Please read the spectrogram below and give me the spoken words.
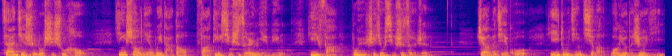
在案件水落石出后，因少年未达到法定刑事责任年龄，依法不予追究刑事责任。这样的结果一度引起了网友的热议。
